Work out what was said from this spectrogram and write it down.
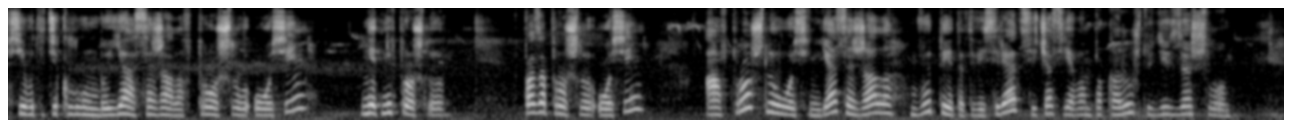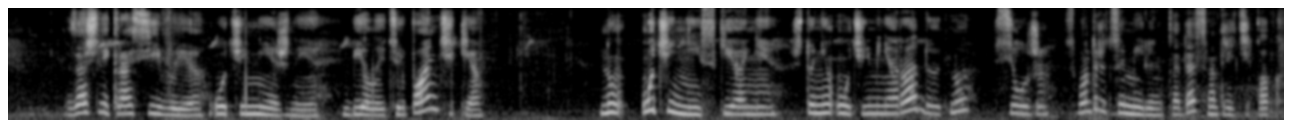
все вот эти клумбы я сажала в прошлую осень. Нет, не в прошлую, в позапрошлую осень. А в прошлую осень я сажала вот этот весь ряд. Сейчас я вам покажу, что здесь зашло. Зашли красивые, очень нежные белые тюльпанчики. Ну, очень низкие они, что не очень меня радует, но все же смотрится миленько, да? Смотрите, как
